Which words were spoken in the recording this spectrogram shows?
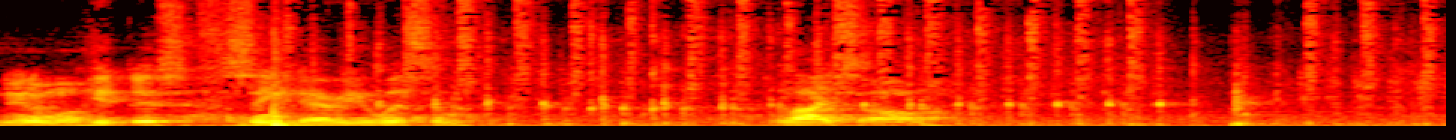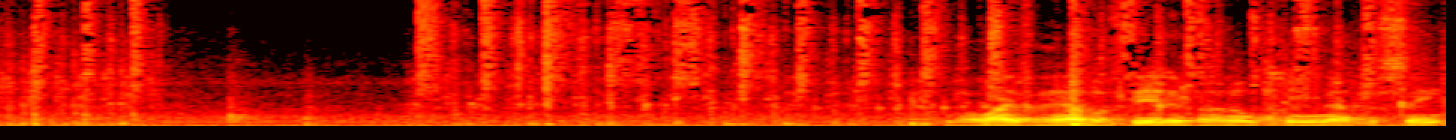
Then I'm gonna hit this sink area with some Lysol. My wife will have a fit if I don't clean out the sink.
